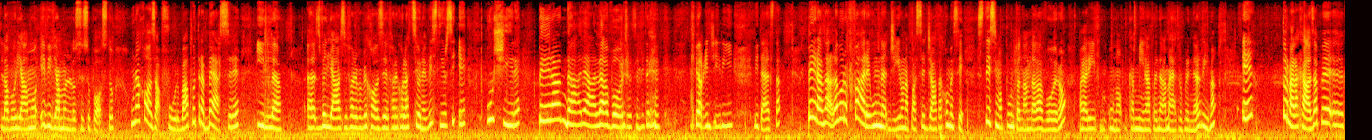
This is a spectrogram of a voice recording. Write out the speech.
lavoriamo e viviamo nello stesso posto, una cosa furba potrebbe essere il eh, svegliarsi, fare le proprie cose, fare colazione, vestirsi e uscire per andare a lavoro. Cioè, sentite che che rigiri di testa per andare al lavoro, fare un giro, una passeggiata, come se stessimo appunto andando a lavoro, magari uno cammina, prende la metro, prende arriva, e tornare a casa per, eh,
